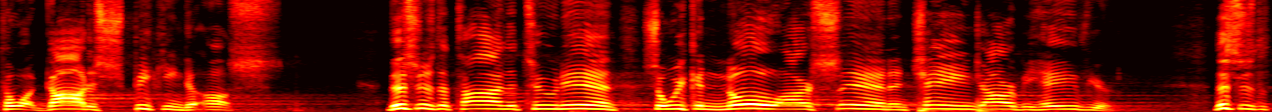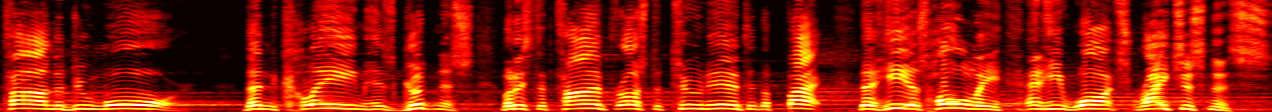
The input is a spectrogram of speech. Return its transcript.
to what God is speaking to us. This is the time to tune in so we can know our sin and change our behavior. This is the time to do more than claim His goodness, but it's the time for us to tune in to the fact that He is holy and He wants righteousness.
